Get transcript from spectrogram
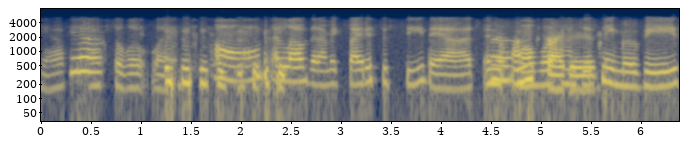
Yeah, Yeah. absolutely. Oh, I love that. I'm excited to see that. And Yeah, I'm while we're on. Disney movies,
